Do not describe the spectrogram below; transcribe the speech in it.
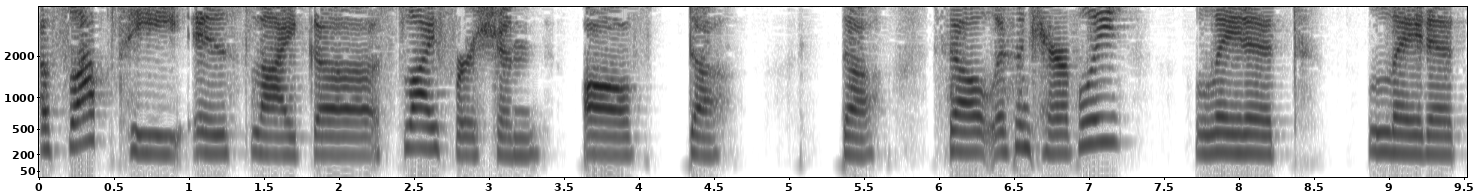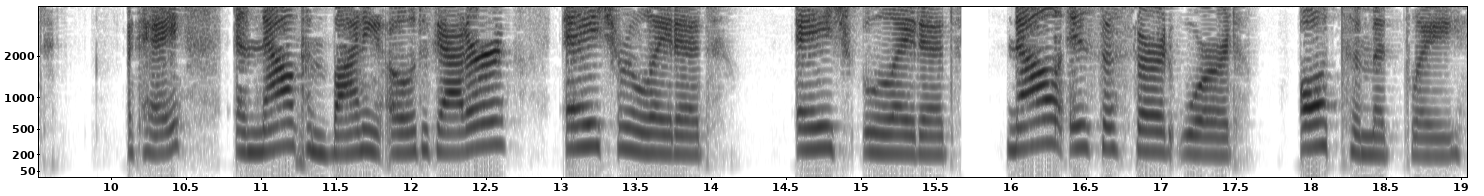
A flap T is like a slight version of the, the. So listen carefully. Lated, lated. Okay, and now combining all together, age related, age related. Now is the third word, ultimately,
